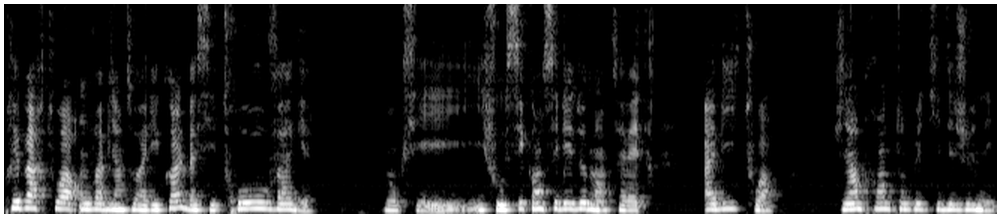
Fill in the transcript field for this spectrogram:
prépare-toi, on va bientôt à l'école, bah, c'est trop vague. Donc il faut séquencer les demandes. Ça va être habille-toi, viens prendre ton petit déjeuner,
